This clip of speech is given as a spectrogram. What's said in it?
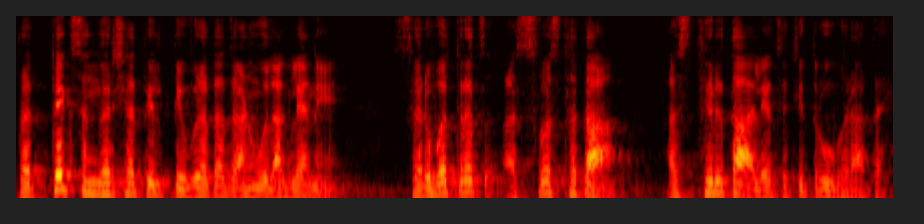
प्रत्येक संघर्षातील तीव्रता जाणवू लागल्याने सर्वत्रच अस्वस्थता अस्थिरता आल्याचं चित्र उभं राहत आहे.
